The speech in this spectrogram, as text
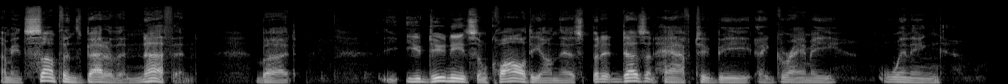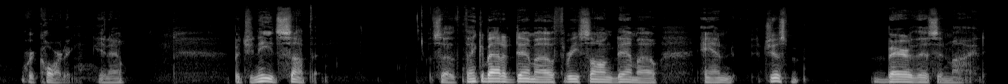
I mean, something's better than nothing, but you do need some quality on this, but it doesn't have to be a Grammy winning recording, you know? but you need something. So think about a demo, three song demo, and just bear this in mind.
